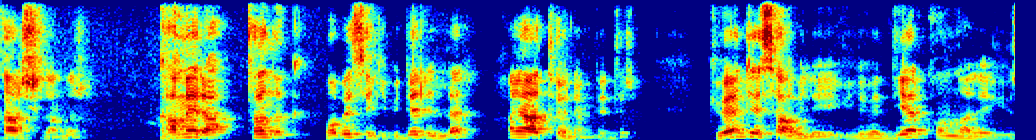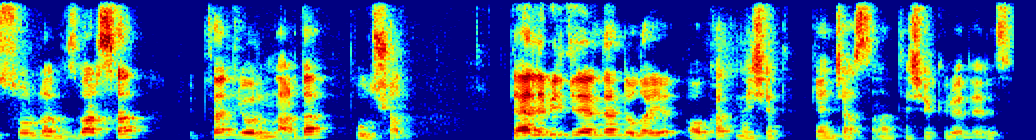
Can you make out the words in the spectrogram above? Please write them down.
karşılanır. Kamera, tanık, mobese gibi deliller hayati önemlidir. Güvence hesabı ile ilgili ve diğer konularla ilgili sorularınız varsa lütfen yorumlarda buluşalım. Değerli bilgilerinden dolayı Avukat Neşet Genç Aslan'a teşekkür ederiz.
